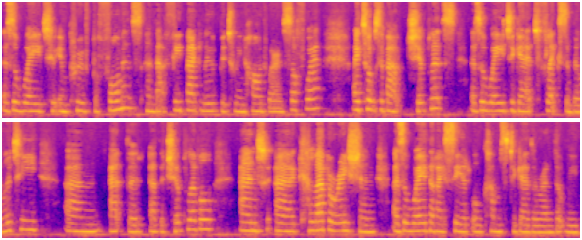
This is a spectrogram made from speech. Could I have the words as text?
as a way to improve performance and that feedback loop between hardware and software. I talked about chiplets as a way to get flexibility um, at the at the chip level and uh, collaboration as a way that I see it all comes together and that we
